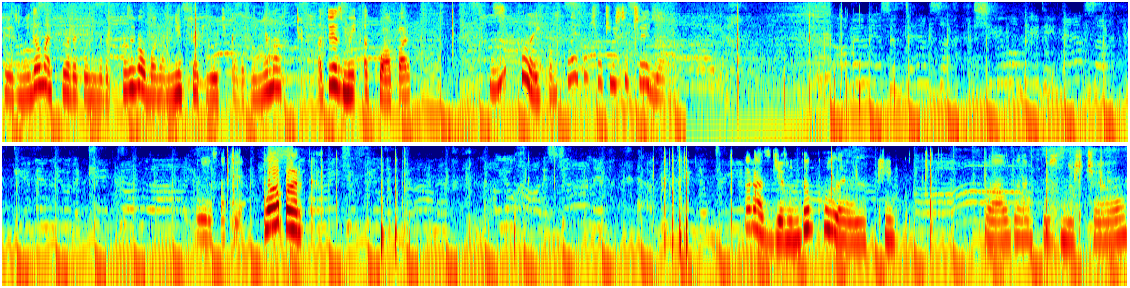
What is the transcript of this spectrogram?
Tu jest mój domek, którego nie będę pokazywał, bo tam nic takiego ciekawego nie ma. A tu jest mój aquapark z kolejką. Kolejką się oczywiście przejedziemy. Tu jest taki aquapark. Teraz idziemy do kolejki. Wow, to nam tu zniszczył.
